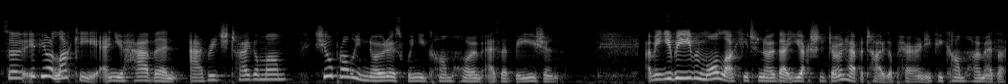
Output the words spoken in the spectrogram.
So if you're lucky and you have an average tiger mom, she'll probably notice when you come home as a Bayesian. I mean, you'd be even more lucky to know that you actually don't have a tiger parent if you come home as a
